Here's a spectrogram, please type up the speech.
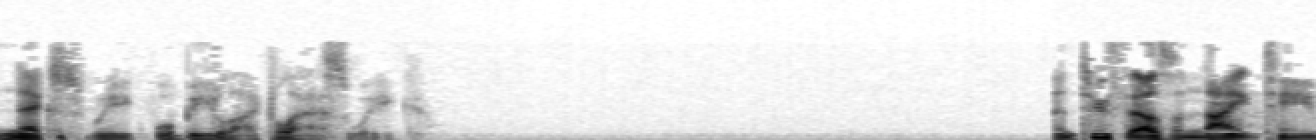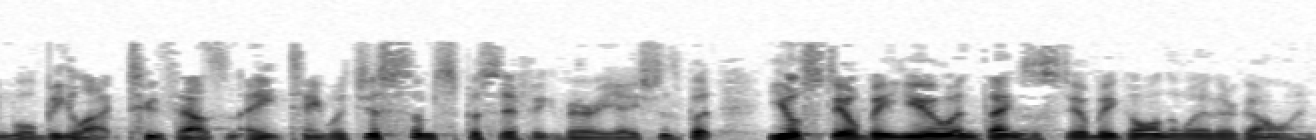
next week will be like last week. And 2019 will be like 2018 with just some specific variations, but you'll still be you and things will still be going the way they're going.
